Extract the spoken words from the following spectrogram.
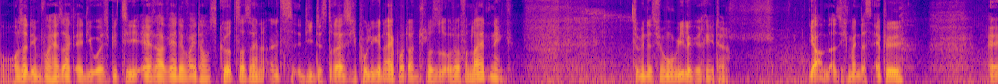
So, außerdem vorhersagt er, die USB-C-Ära werde weitaus kürzer sein als die des 30 Polygon iPod-Anschlusses oder von Lightning. Zumindest für mobile Geräte. Ja, also ich meine, dass Apple äh,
